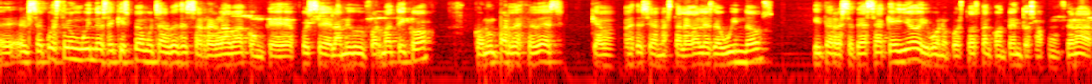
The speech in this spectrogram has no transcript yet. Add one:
eh, el secuestro en Windows XP muchas veces se arreglaba con que fuese el amigo informático con un par de CDs que a veces eran hasta legales de Windows y te resetease aquello y bueno, pues todos están contentos a funcionar.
